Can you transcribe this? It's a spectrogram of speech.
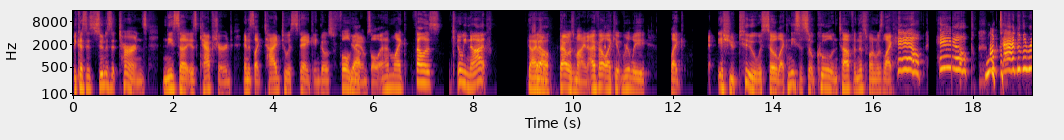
because as soon as it turns kneesaa is captured and is like tied to a stake and goes full Yep. damsel and i'm like fellas can we not? Yeah, I know. that was mine. I felt like it really like issue two was so like kneesaa's so cool and tough and this one was like help! Help! I'm tied to the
